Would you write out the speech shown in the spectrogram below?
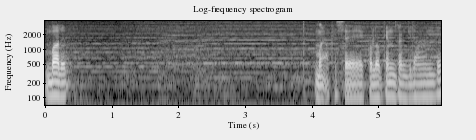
vale. Bueno, que se coloquen tranquilamente.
